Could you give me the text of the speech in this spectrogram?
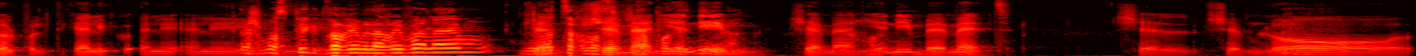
לא על פוליטיקה, אין לי... אין לי, אין לי יש מספיק דברים לריב עליהם, כן, לא צריך להוסיף לפוליטיקה. שהם מעניינים נכון. באמת. של, שהם לא,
